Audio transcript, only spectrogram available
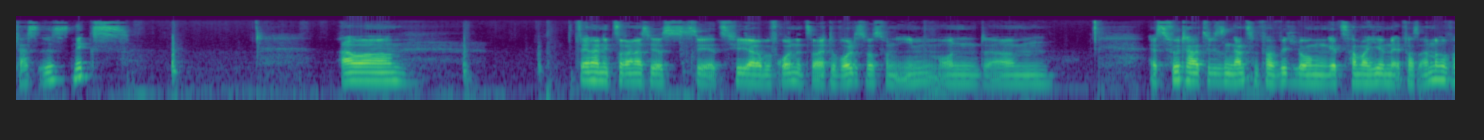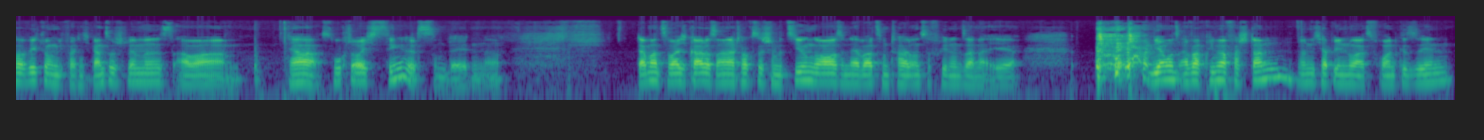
das ist nix. Aber es ändert nichts daran, dass ihr, jetzt, ihr jetzt vier Jahre befreundet seid. Du wolltest was von ihm und ähm, es führt halt zu diesen ganzen Verwicklungen. Jetzt haben wir hier eine etwas andere Verwicklung, die vielleicht nicht ganz so schlimm ist, aber ja, sucht euch Singles zum Daten. Ne? Damals war ich gerade aus einer toxischen Beziehung raus und er war zum Teil unzufrieden in seiner Ehe. Wir haben uns einfach prima verstanden und ich habe ihn nur als Freund gesehen.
